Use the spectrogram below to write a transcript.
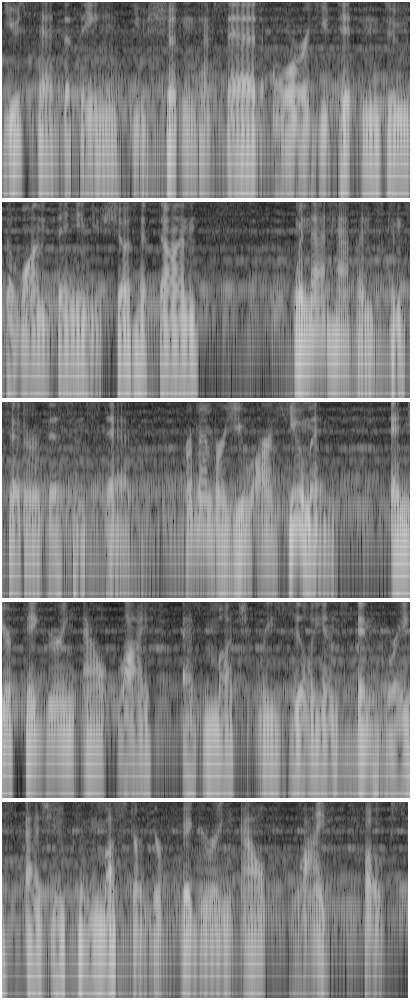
You said the thing you shouldn't have said, or you didn't do the one thing you should have done. When that happens, consider this instead. Remember, you are human and you're figuring out life as much resilience and grace as you can muster. You're figuring out life, folks.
